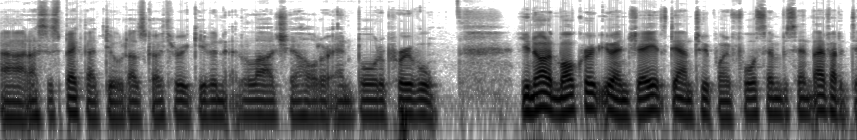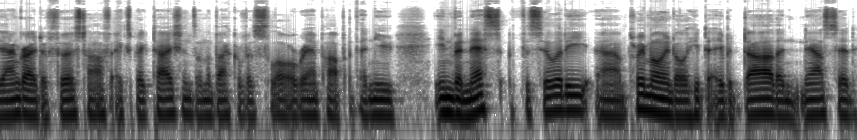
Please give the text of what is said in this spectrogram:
Uh, and I suspect that deal does go through given the large shareholder and board approval. United Malt Group, UMG, it's down 2.47%. They've had a downgrade of first half expectations on the back of a slower ramp up at their new Inverness facility. Um, $3 million hit to EBITDA. They now said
